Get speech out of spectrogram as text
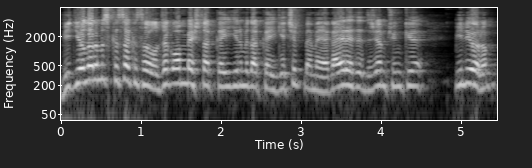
Videolarımız kısa kısa olacak. 15 dakikayı 20 dakikayı geçirtmemeye gayret edeceğim. Çünkü biliyorum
